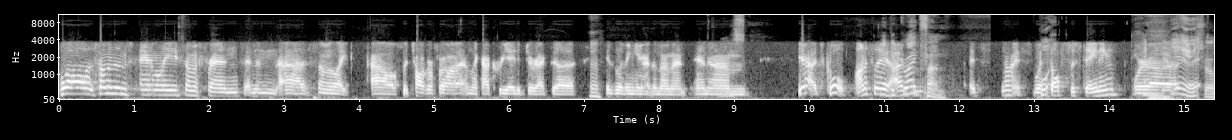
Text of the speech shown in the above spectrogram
Well, some of them's family, some are friends, and then uh, some are like our photographer and like our creative director is living here at the moment, and um, yeah, it's cool. Honestly, It'd be I'm- great fun. It's nice. We're What- self-sustaining. We're uh, Yeah.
